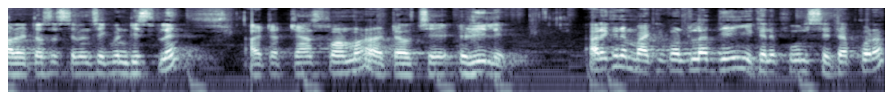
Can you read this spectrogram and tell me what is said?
আর এটা হচ্ছে সেভেন সেগমেন্ট ডিসপ্লে আর এটা ট্রান্সফর্মার আর এটা হচ্ছে রিলে আর এখানে মাইক্রো কন্ট্রোলার দিয়েই এখানে ফুল সেট আপ করা।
